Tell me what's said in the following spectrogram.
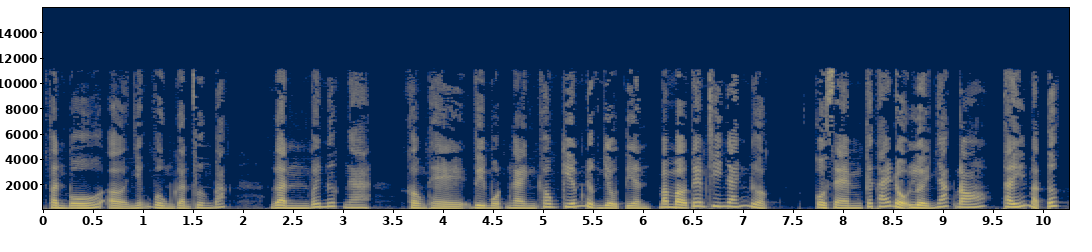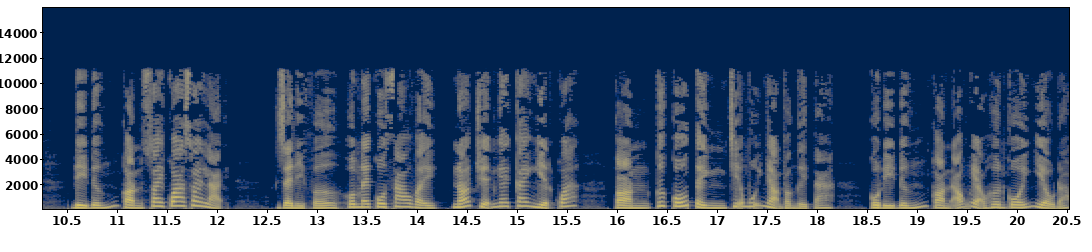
Phân bố ở những vùng gần phương Bắc. Gần với nước Nga. Không thể vì một ngành không kiếm được nhiều tiền mà mở thêm chi nhánh được. Cô xem cái thái độ lười nhác đó, thấy mà tức, đi đứng còn xoay qua xoay lại. Jennifer, hôm nay cô sao vậy? Nói chuyện nghe cay nghiệt quá, còn cứ cố tình chĩa mũi nhọn vào người ta. Cô đi đứng còn óng nghẹo hơn cô ấy nhiều đó.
